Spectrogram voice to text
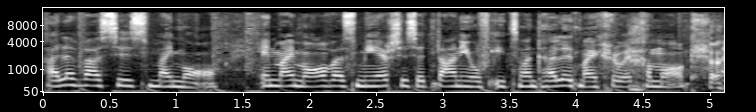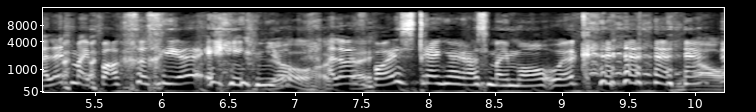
Hulle was soos my ma en my ma was meer soos 'n tannie of iets want hulle het my groot gemaak. hulle het my pak gegee en ja, Ja, okay. hulle was baie strenger as my ma ook. Wel,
